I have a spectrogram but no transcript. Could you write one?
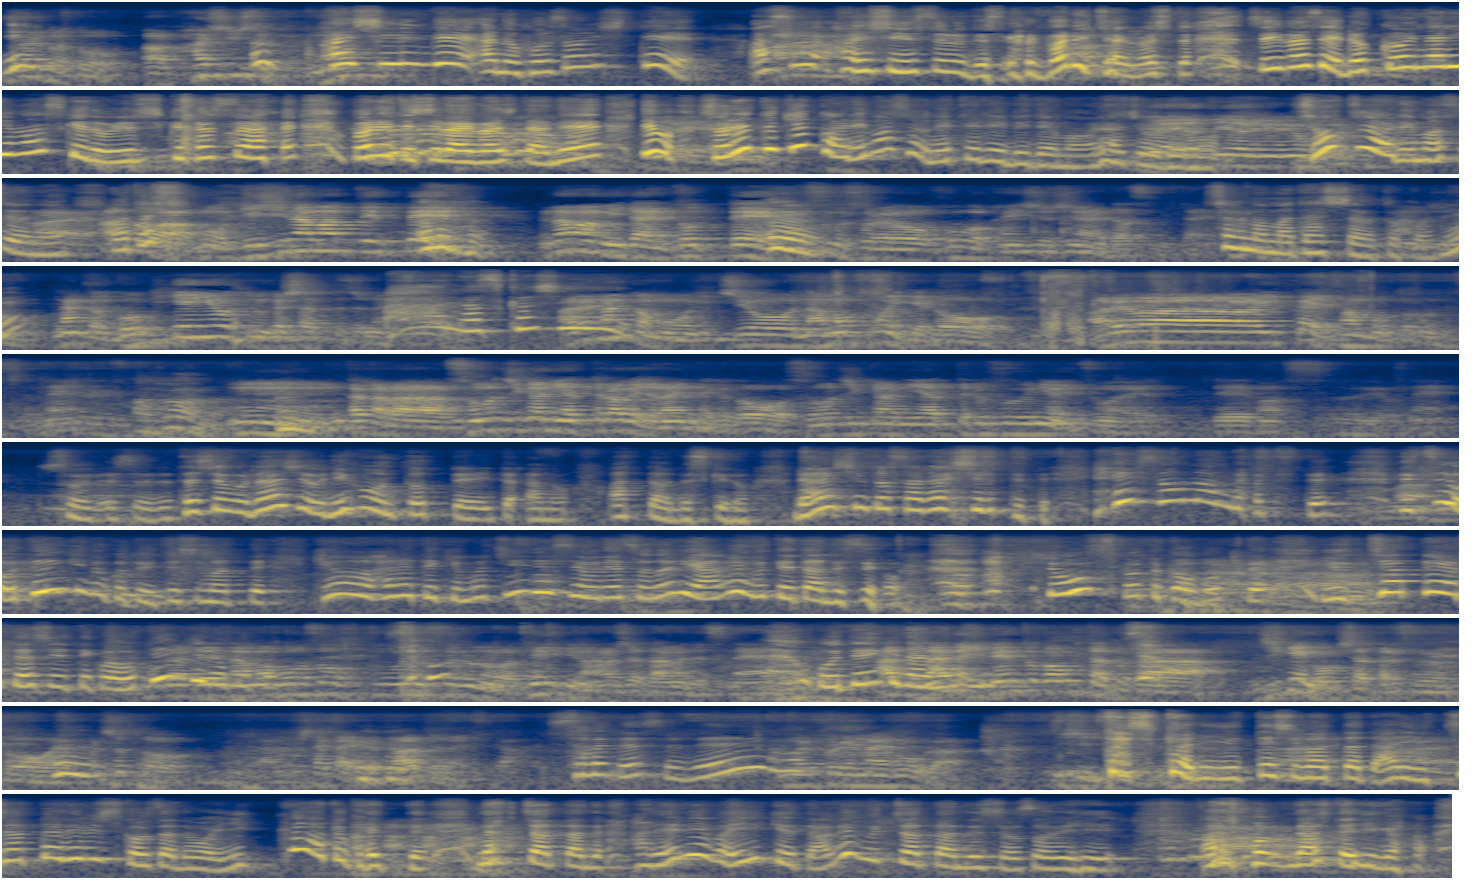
誰かと、あ、配信してるの？配信であの保存して、明日配信するんです。が、バレちゃいました。すいません、録音になりますけど、お許しください。バレてしまいましたね。でも、それって結構ありますよね、テレビでも、ラジオでも。しょっちゅうありますよね。はい。あと私、はもう疑似生って言って、生みたいに撮って、うん。すぐそれをほぼ編集しないで出すみたいな。そのまま出しちゃうとこね。なんかご機嫌ようって昔あったじゃないですか。ああ、懐かしいあ。れなんかもう一応生っぽいけど、あれは1回で3本撮るんですよね。あ、そうなんだ。うん、だからその時間にやってるわけじゃないんだけど、その時間にやってる風にはいつもやってますよね。そうです。私もラジオ2本撮っていた、あの、あったんですけど、来週と再来週って言って、えー、そうなんだって言って、で、ついお天気のこと言ってしまって、今日は晴れて気持ちいいですよね。その日雨降ってたんですよ。どうしようとか思って、言っちゃって、私って、これお天気の生こ放送風にするのは天気の話はダメですね。と、お天気なのあとなんかイベントが起きたとか、事件が起きちゃったりすると、やっぱりちょっと、社会が変わるじゃないですか。そうですね。あんまり触れない方が確かに言ってしまったって、あれ言っちゃったね、みちこさんでもういっかとか言って なっちゃったんで、晴れればいいけど、雨降っちゃったんですよ、そういう日。あの、出した日が。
